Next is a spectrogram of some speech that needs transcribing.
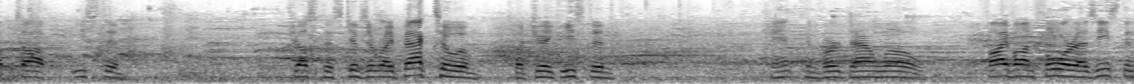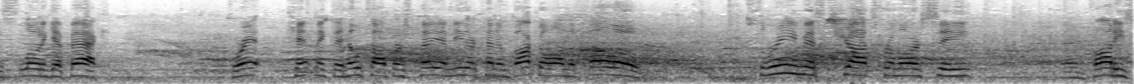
Up top, Easton. Justice gives it right back to him, but Jake Easton can't convert down low. Five on four as Easton's slow to get back. Grant can't make the Hilltoppers pay, and neither can Mbako on the follow. Three missed shots from RC, and bodies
